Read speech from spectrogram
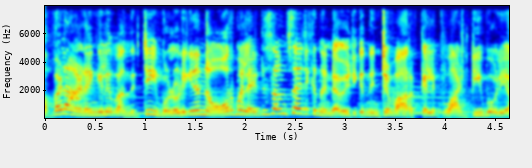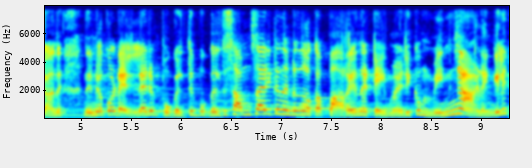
അവളാണെങ്കിൽ വന്നിട്ട് ഇവളോട് ഇങ്ങനെ നോർമലായിട്ട് സംസാരിക്കുന്നുണ്ടാവും നിന്റെ വർക്കൽ ഇപ്പോൾ അടിപൊളിയാണ്. നിന്നെ കൊണ്ട് എല്ലാവരും പുകഴ്ത്തി പുകഴ്ത്തി സംസാരിക്കുന്നുണ്ടെന്നൊക്കെ പറയുന്ന ടൈമായിരിക്കും മിങ് ആണെങ്കിൽ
